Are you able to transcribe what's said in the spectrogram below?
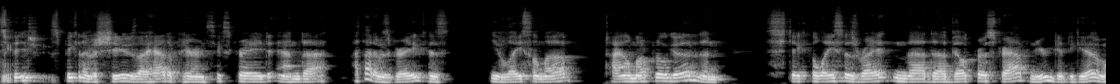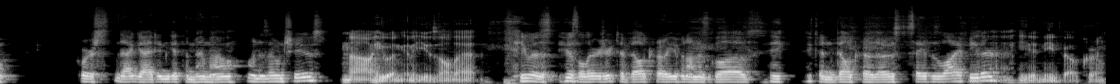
Deion Spe- speaking of his shoes, I had a pair in sixth grade, and uh, I thought it was great because you lace them up, tie them up real good, and stick the laces right in that uh, Velcro strap, and you're good to go. Of course, that guy didn't get the memo on his own shoes. No, he wasn't going to use all that. He was he was allergic to Velcro even on his gloves. He, he couldn't Velcro those to save his life either. Uh, he didn't need Velcro.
